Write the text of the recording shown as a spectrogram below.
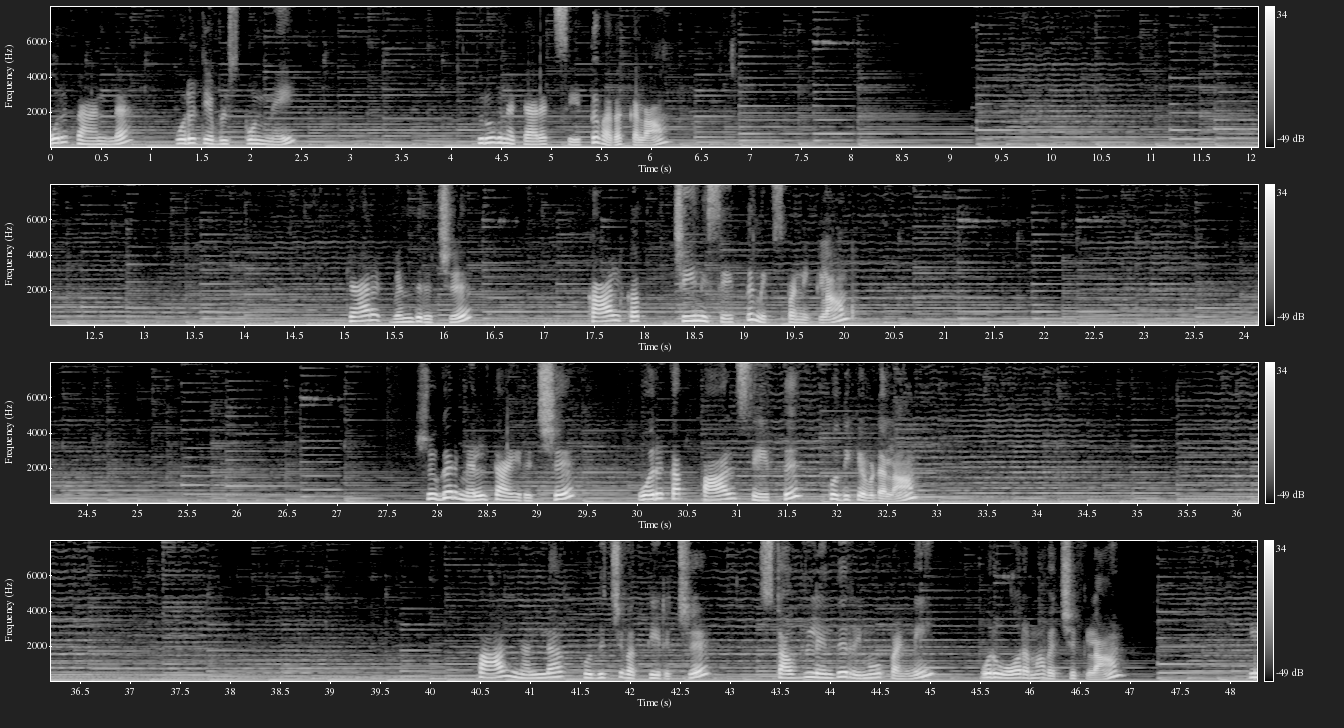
ஒரு பேனில் ஒரு டேபிள் ஸ்பூன் நெய் துருவின கேரட் சேர்த்து வதக்கலாம். கேரட் வெந்துருச்சு. கால் கப் சீனி சேர்த்து மிக்ஸ் பண்ணிக்கலாம். சுகர் மெல்ட் ஆயிருச்சு. ஒரு கப் பால் சேர்த்து கொதிக்க விடலாம். பால் நல்லா கொதிச்சு வத்திருச்சு. ஸ்டவ்லேருந்து ரிமூவ் பண்ணி ஒரு ஓரமாக வச்சுக்கலாம்.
